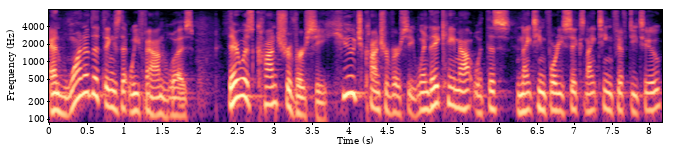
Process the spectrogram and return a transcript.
And one of the things that we found was there was controversy, huge controversy, when they came out with this 1946, 1952.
